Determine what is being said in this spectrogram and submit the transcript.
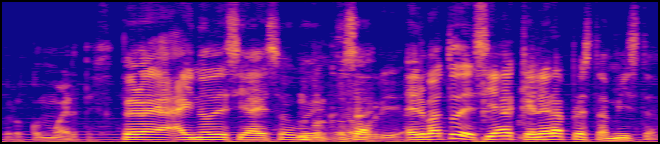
pero con muertes. Pero ahí no decía eso, güey. Porque O se sea, aburría. el vato decía que él era prestamista.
